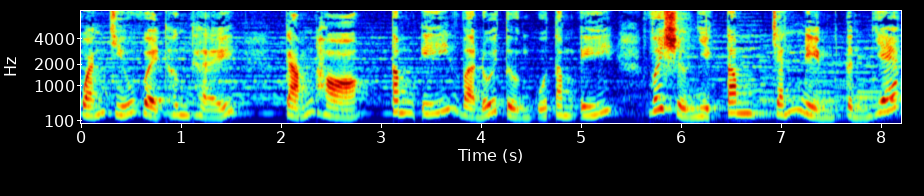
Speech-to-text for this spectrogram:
Quán chiếu về thân thể, cảm thọ, tâm ý và đối tượng của tâm ý với sự nhiệt tâm, chánh niệm, tịnh giác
